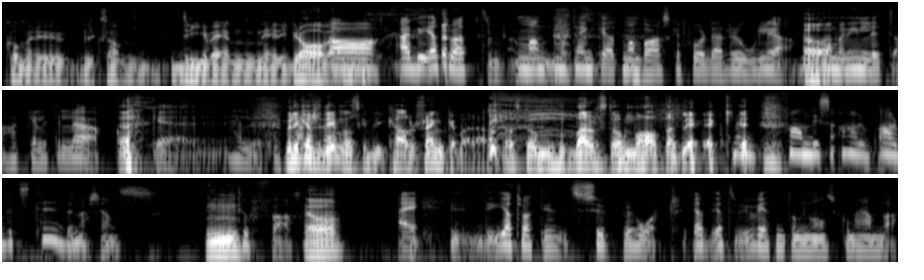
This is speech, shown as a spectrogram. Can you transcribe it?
kommer du liksom driva en ner i graven ja, det, jag tror att man, man tänker att man bara ska få det där roliga. Man Ja. kommer in lite och hackar lite lök och eh, häller upp Men det är kanske det man ska bli, kallskänka bara, bara stå, bara stå och mata lök Men fan, det är så ar- arbetstiderna känns mm. tuffa. Alltså. Ja, Nej, det- jag tror att det är superhårt. Jag, jag, jag vet inte om det någonsin kommer hända.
